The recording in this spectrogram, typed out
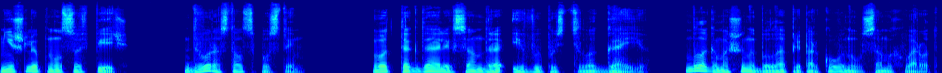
не шлепнулся в печь. Двор остался пустым. Вот тогда Александра и выпустила Гайю. Благо машина была припаркована у самых ворот.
